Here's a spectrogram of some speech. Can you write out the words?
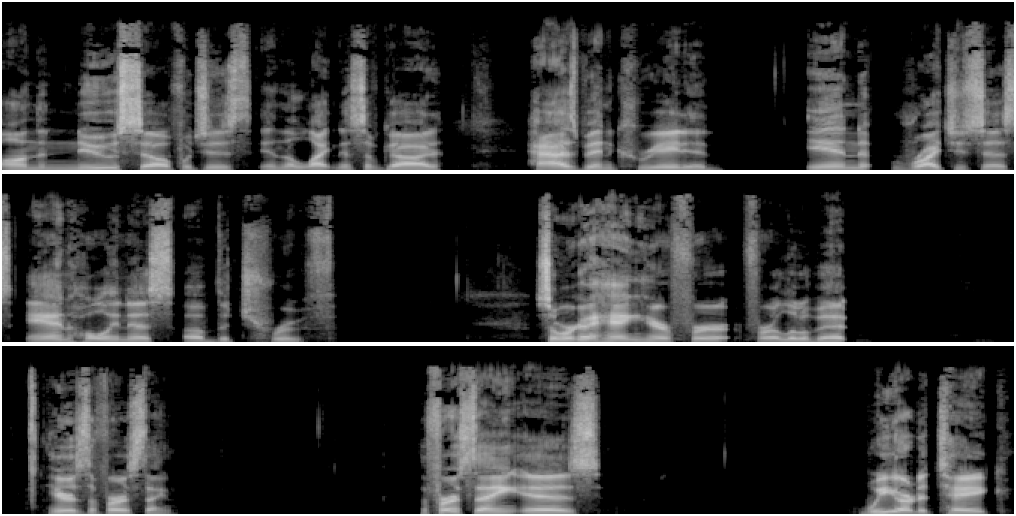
on the new self which is in the likeness of God has been created in righteousness and holiness of the truth. So we're going to hang here for, for a little bit. Here's the first thing. The first thing is we are to take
